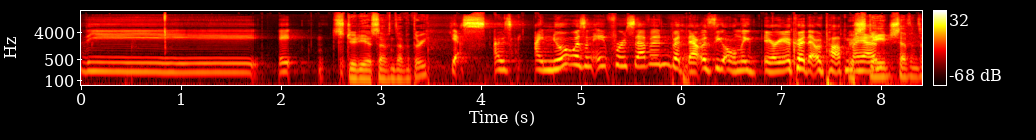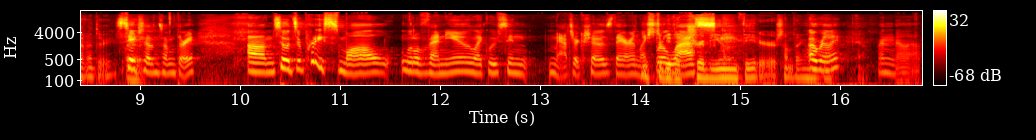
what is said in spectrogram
the eight. Studio Seven Seven Three Yes, I was. I knew it was an eight four seven, but that was the only area code that would pop in or my head. Stage Seven Seven Three. Stage seven seven three. Um, so it's a pretty small little venue. Like we've seen magic shows there and like Used to be the. Tribune Theater or something. Oh, really? That. Yeah. I didn't know that.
